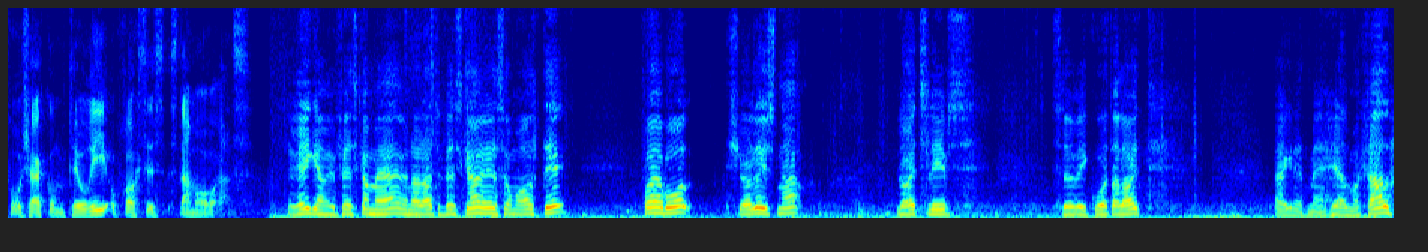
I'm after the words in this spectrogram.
for å sjekke om teori og praksis stemmer overens. Riggen vi fisker med under dette fisket er som alltid fireball, sjølysene, light sleeves, Søvik Waterlight, egnet med hel makrell,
